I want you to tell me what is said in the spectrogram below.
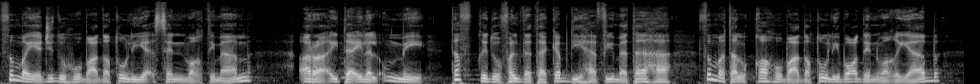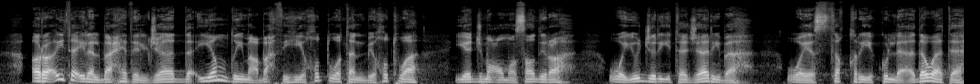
ثم يجده بعد طول يأس واغتمام؟ أرأيت إلى الأم تفقد فلذة كبدها في متاهة ثم تلقاه بعد طول بعد وغياب؟ أرأيت إلى الباحث الجاد يمضي مع بحثه خطوة بخطوة يجمع مصادره ويجري تجاربه ويستقري كل أدواته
